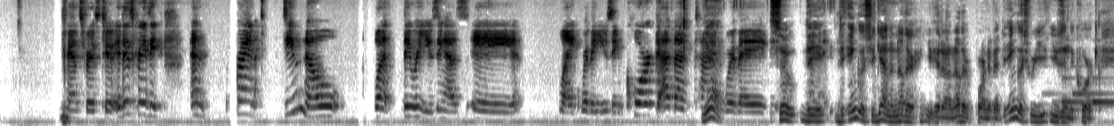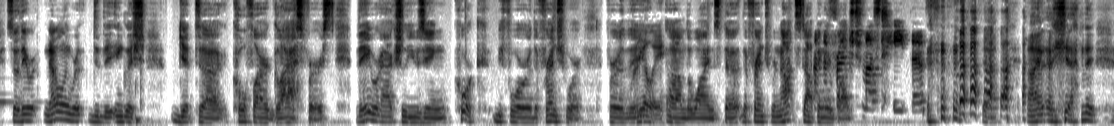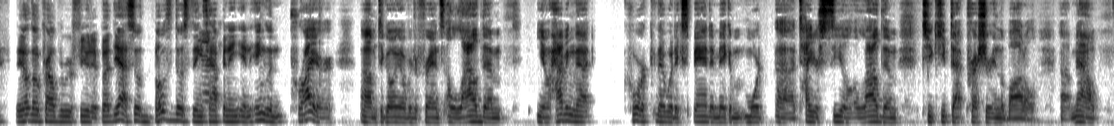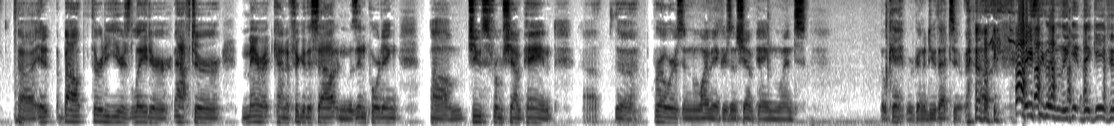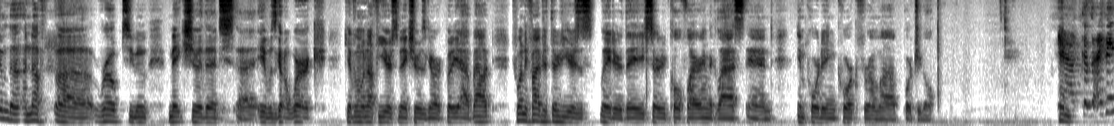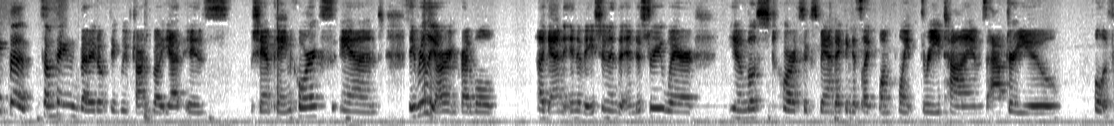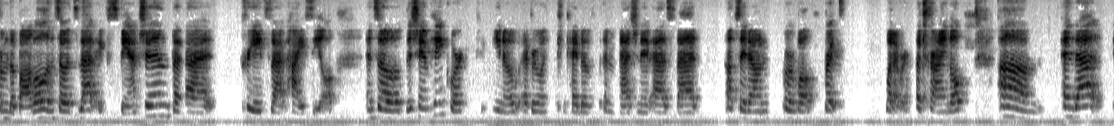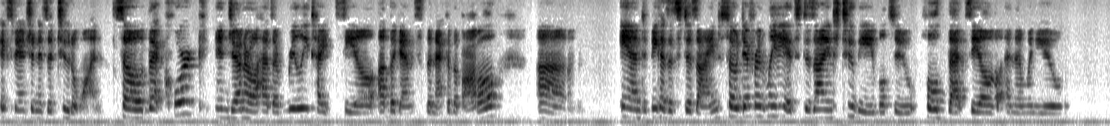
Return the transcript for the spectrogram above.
transfers to. It is crazy. And Bryan, do you know what they were using as a Like, were they using cork at that time? Yeah. Were they? So the Okay. the English again, another you hit on another point of it. The English were using the cork. So they were not only were did the English get uh, coal fired glass first, they were actually using cork before the French were for the Really? um, the wines. The the French were not stopping the their bottle. French must hate this. yeah, I, yeah, they, they'll, they'll probably refute it, but yeah. So both of those things Yeah. happening in England prior um, to going over to France allowed them, you know, having that cork that would expand and make a more uh, tighter seal allowed them to keep that pressure in the bottle. Um, now. Uh, it, about 30 years later, after Merret kind of figured this out and was importing um, juice from Champagne, uh, the growers and winemakers in Champagne went, okay, we're going to do that too. Basically, they, gave him the enough uh, rope to make sure that uh, it was going to work. Give him enough years to make sure it was going to work. But yeah, about 25 to 30 years later, they started coal firing the glass and importing cork from uh, Portugal. Yeah, because I think that something that I don't think we've talked about yet is champagne corks, and they really are incredible. Again, innovation in the industry where you know most corks expand. I think it's like 1.3 times after you pull it from the bottle, and so it's that expansion that creates that high seal. And so the champagne cork, you know, everyone can kind of imagine it as that upside down or well, right, whatever, a triangle. Um, and that expansion is a two to one. So that cork in general has a really tight seal up against the neck of the bottle. Um, and because it's designed so differently, it's designed to be able to hold that seal. And then when you,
